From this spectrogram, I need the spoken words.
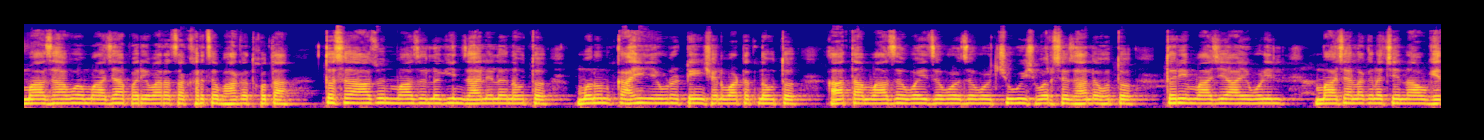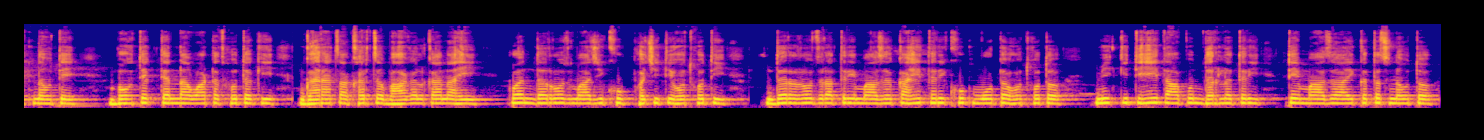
माझा व माझ्या परिवाराचा खर्च भागत होता. तसं अजून माझं लगीन झालेलं नव्हतं. म्हणून काही एवढं टेन्शन वाटत नव्हतं. आता माझं वय जवळजवळ चोवीस वर्ष झालं होतं. तरी माझे आईवडील माझ्या लग्नाचे नाव घेत नव्हते. बहुतेक त्यांना वाटत होतं की घराचा खर्च भागल का नाही? पण दररोज माझी खूप फचिती होत होती. दररोज रात्री माझं काहीतरी खूप मोठं होत होतं. मी कितीही तापून धरलं तरी ते माझं ऐकतच नव्हतं.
